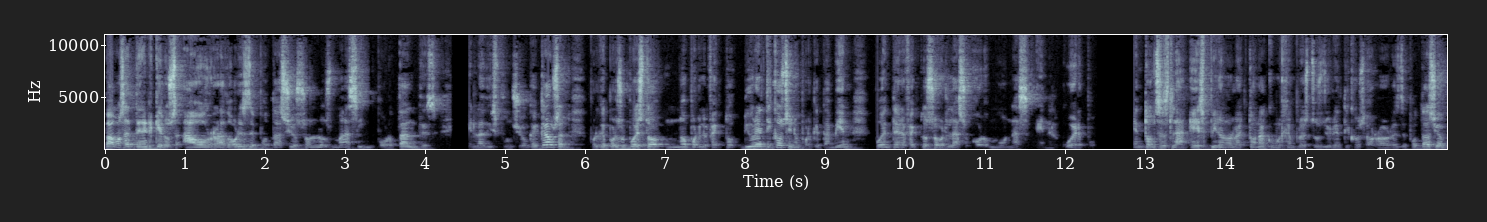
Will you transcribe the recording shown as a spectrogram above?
Vamos a tener que los ahorradores de potasio son los más importantes en la disfunción que causan, porque por supuesto no por el efecto diurético, sino porque también pueden tener efectos sobre las hormonas en el cuerpo. Entonces, la espironolactona, como ejemplo de estos diuréticos ahorradores de potasio,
